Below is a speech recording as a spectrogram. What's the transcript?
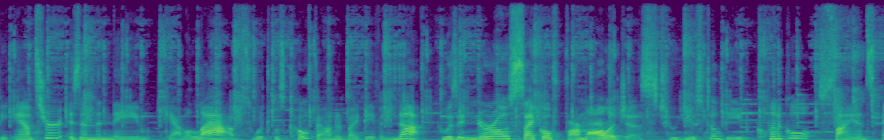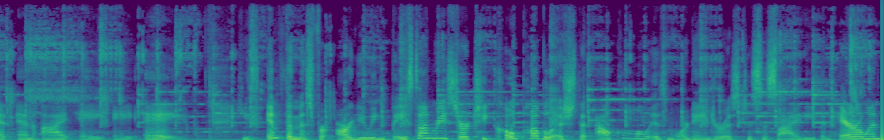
The answer is in the name GABA Labs, which was co founded by David Nutt, who is a neuropsychopharmacologist who used to lead clinical science at NIAAA. He's infamous for arguing, based on research he co published, that alcohol is more dangerous to society than heroin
